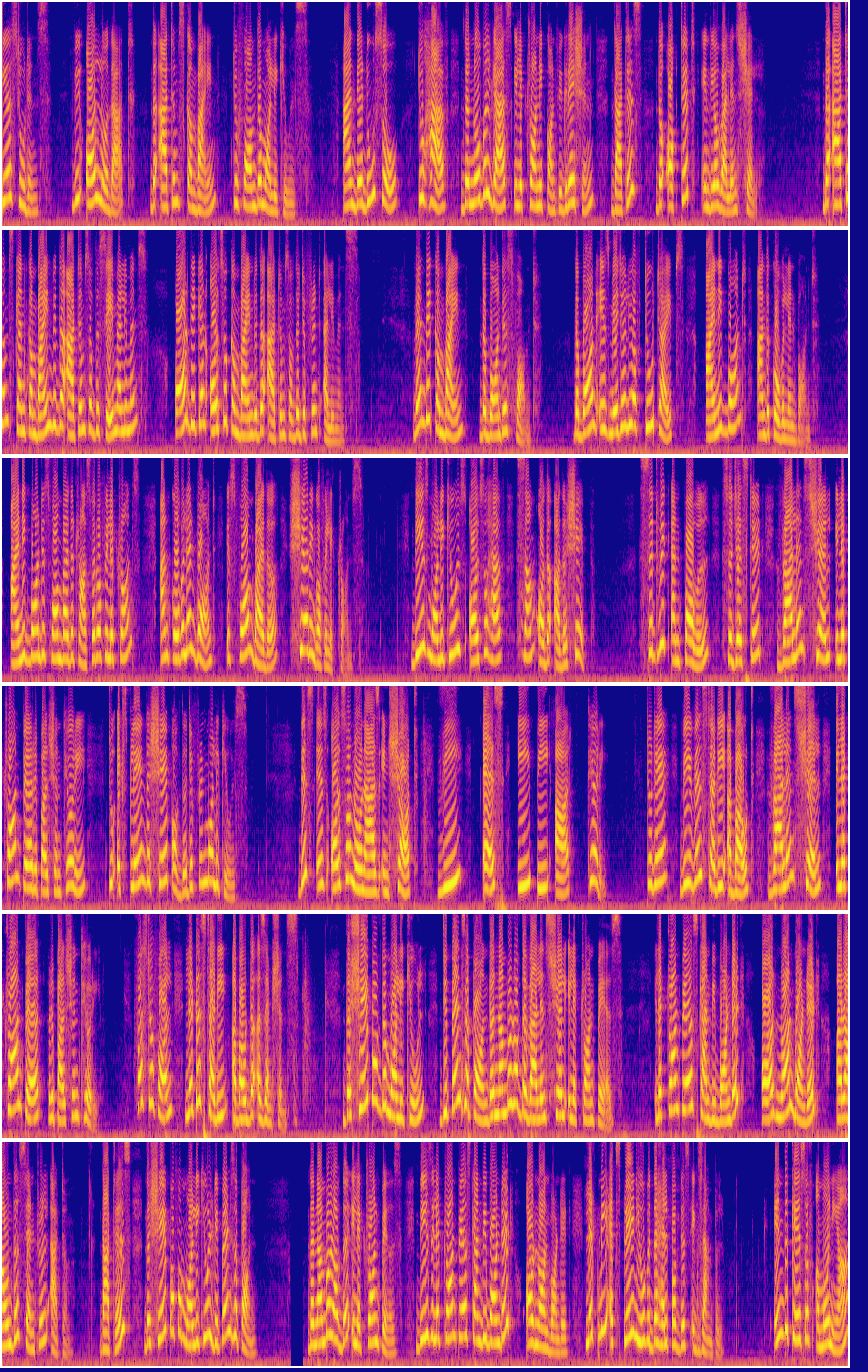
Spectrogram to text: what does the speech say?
Dear students, we all know that the atoms combine to form the molecules and they do so to have the noble gas electronic configuration that is the octet in their valence shell. The atoms can combine with the atoms of the same elements or they can also combine with the atoms of the different elements. When they combine, the bond is formed. The bond is majorly of two types, ionic bond and the covalent bond. Ionic bond is formed by the transfer of electrons and covalent bond is formed by the sharing of electrons. These molecules also have some or the other shape. Sidgwick and Powell suggested valence shell electron pair repulsion theory to explain the shape of the different molecules. This is also known as in short VSEPR theory. Today we will study about valence shell electron pair repulsion theory. First of all, let us study about the assumptions. The shape of the molecule depends upon the number of the valence shell electron pairs. Electron pairs can be bonded or non-bonded around the central atom. That is, the shape of a molecule depends upon the number of the electron pairs. These electron pairs can be bonded or non-bonded. Let me explain you with the help of this example. In the case of ammonia,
